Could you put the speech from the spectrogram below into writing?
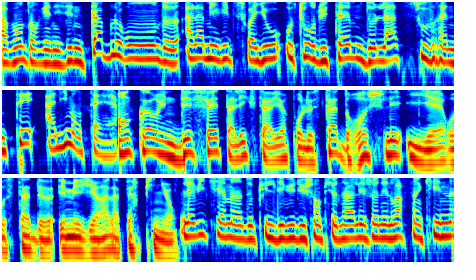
avant d'organiser une table ronde à la mairie de Soyaux autour du thème de la souveraineté alimentaire. Encore une défaite à l'extérieur pour le stade Rochelet hier au stade Aimé Giral à Perpignan. La huitième hein, depuis le début du championnat. Les jaunes et noirs s'inclinent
